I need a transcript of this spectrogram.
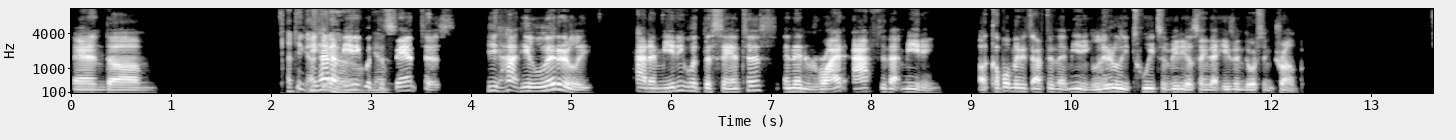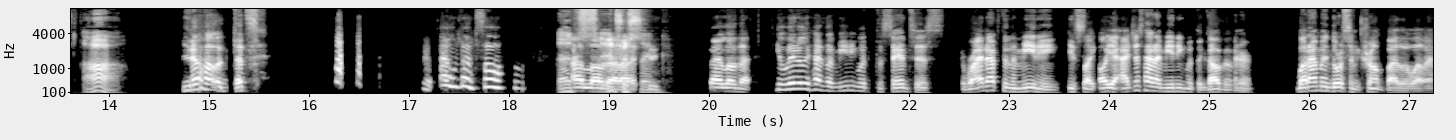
and um, I think I he think had I a meeting with remember, DeSantis. He had he literally had a meeting with DeSantis, and then right after that meeting, a couple minutes after that meeting, literally tweets a video saying that he's endorsing Trump. Ah, You know how that's I, that's so that's love that, interesting. I love that. He literally has a meeting with DeSantis. Right after the meeting, he's like, "Oh yeah, I just had a meeting with the governor, but I'm endorsing Trump, by the way."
